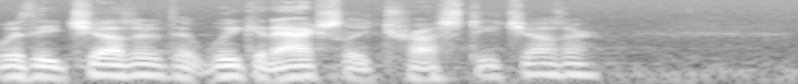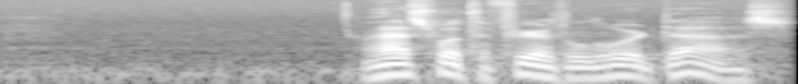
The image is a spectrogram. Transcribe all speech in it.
with each other, that we could actually trust each other. That's what the fear of the Lord does.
